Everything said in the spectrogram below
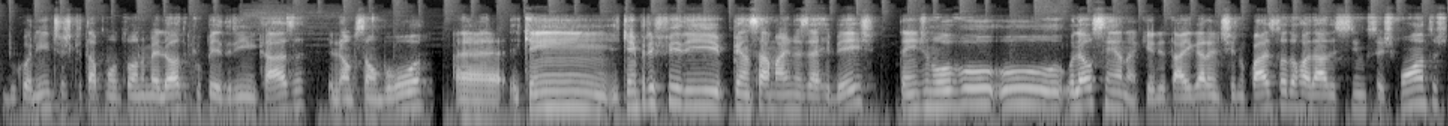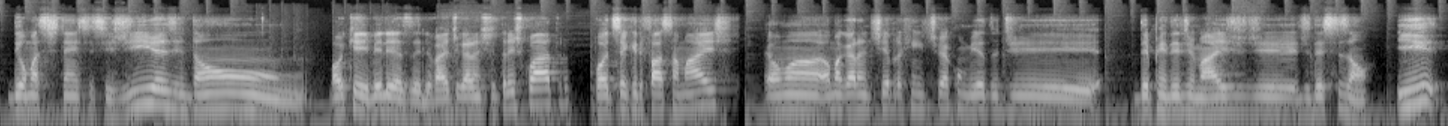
do Corinthians, que tá pontuando melhor do que o Pedrinho em casa. Ele é uma opção boa. É, e, quem, e quem preferir pensar mais nas RBs, tem de novo o Léo Senna, que ele tá aí garantindo quase toda rodada 5, 6 pontos, deu uma assistência esses dias, então, ok, beleza, ele vai te garantir 3, 4, pode ser que ele faça mais, é uma, é uma garantia para quem tiver com medo de depender demais de, de decisão. E,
